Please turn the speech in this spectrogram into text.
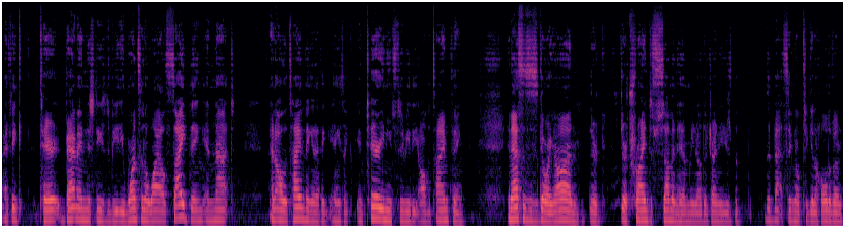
I think Ter- Batman just needs to be a once in a while side thing and not an all the time thing. And I think, and he's like, and Terry needs to be the all the time thing. And as this is going on, they're they're trying to summon him. You know, they're trying to use the the bat signal to get a hold of him.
